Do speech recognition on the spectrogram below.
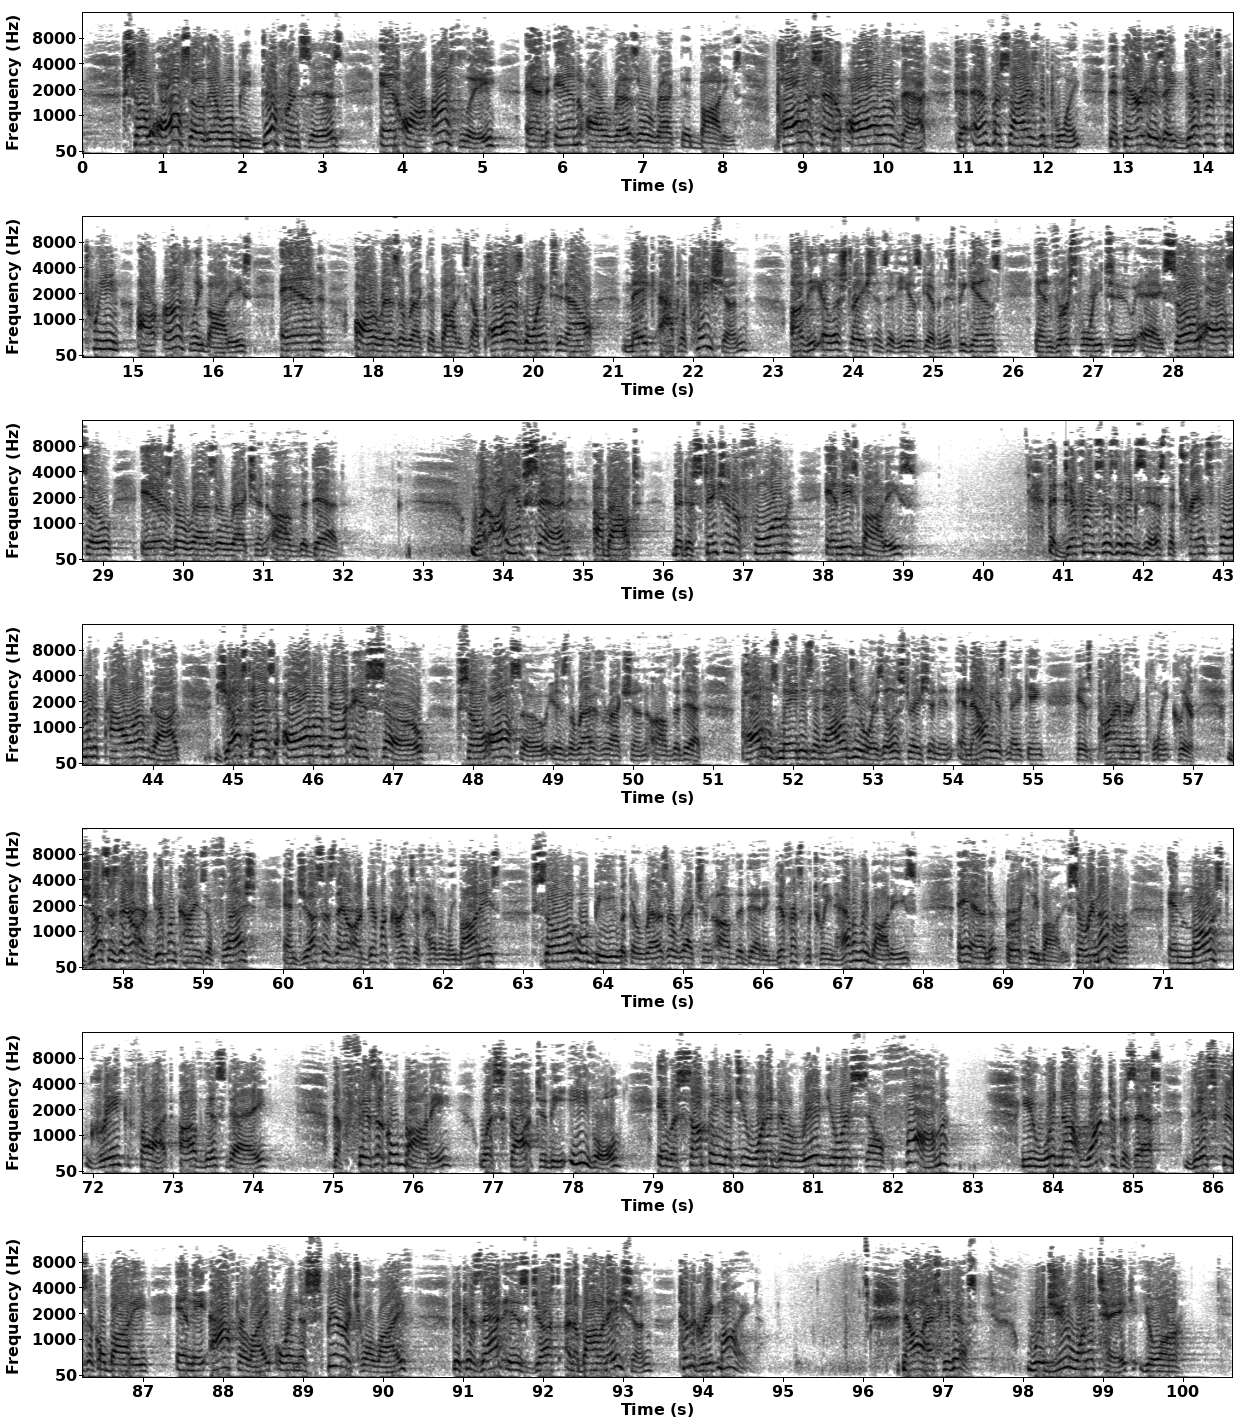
so also there will be differences in our earthly and in our resurrected bodies. Paul has said all of that to emphasize the point that there is a difference between our earthly bodies and our resurrected bodies. Now Paul is going to now make application of the illustrations that he has given. This begins in verse 42a. So also is the resurrection of the dead. What I have said about the distinction of form in these bodies the differences that exist, the transformative power of God, just as all of that is so, so also is the resurrection of the dead. Paul has made his analogy or his illustration and, now he is making his primary point clear. Just as there are different kinds of flesh and just as there are different kinds of heavenly bodies, so it will be with the resurrection of the dead. A difference between heavenly bodies and earthly bodies. So remember, in most Greek thought of this day, The physical body was thought to be evil. It was something that you wanted to rid yourself from. You would not want to possess this physical body in the afterlife or in the spiritual life because that is just an abomination to the Greek mind. Now I'll ask you this. Would you want to take your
